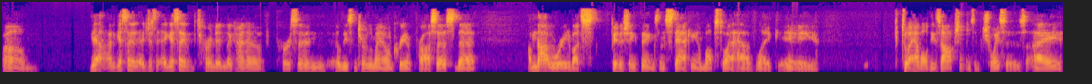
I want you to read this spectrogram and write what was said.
um yeah, I guess I, I just I guess I've turned into the kind of person, at least in terms of my own creative process, that I'm not worried about finishing things and stacking them up so I have like a so I have all these options and choices. I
